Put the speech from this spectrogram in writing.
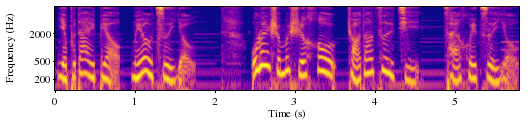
也不代表没有自由。无论什么时候找到自己才会自由。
